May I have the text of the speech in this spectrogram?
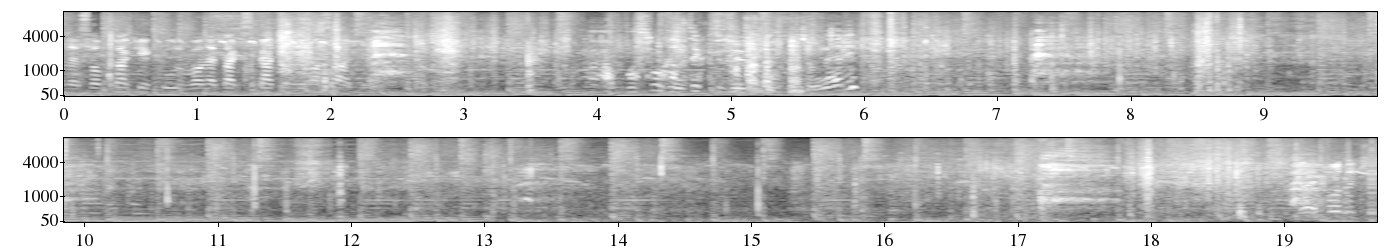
One są takie kurwa, one tak skaczą, że masakra. A posłucham tych, którzy już coś wyciągnęli. Daj, podejdź się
